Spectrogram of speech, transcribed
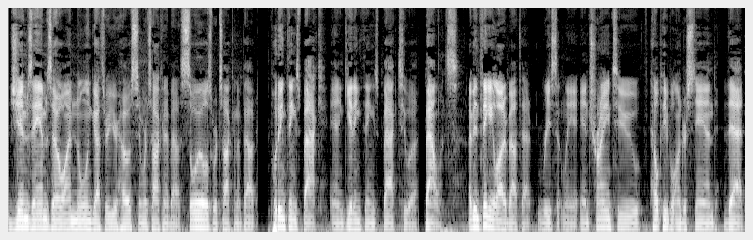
Jim Zamzow. I'm Nolan Guthrie, your host, and we're talking about soils. We're talking about putting things back and getting things back to a balance. I've been thinking a lot about that recently and trying to help people understand that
